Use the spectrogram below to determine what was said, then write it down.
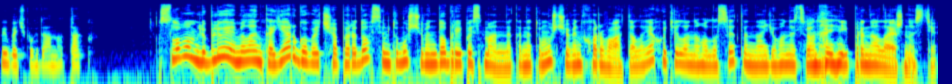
Вибач, Богдано, так. Словом, люблю я Міленка Єрговича передовсім тому, що він добрий письменник, а не тому, що він хорват. Але я хотіла наголосити на його національній приналежності.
